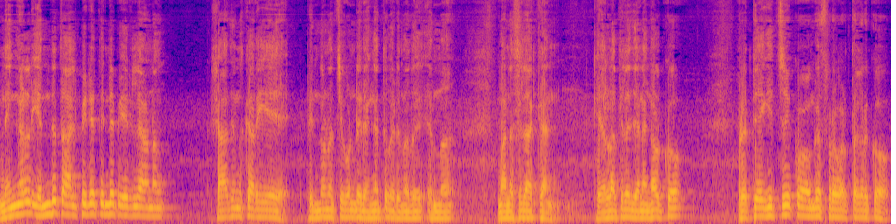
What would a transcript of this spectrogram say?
നിങ്ങൾ എന്ത് താല്പര്യത്തിന്റെ പേരിലാണ് ഷാജൻ കറിയെ പിന്തുണച്ചുകൊണ്ട് രംഗത്ത് വരുന്നത് എന്ന് മനസ്സിലാക്കാൻ കേരളത്തിലെ ജനങ്ങൾക്കോ പ്രത്യേകിച്ച് കോൺഗ്രസ് പ്രവർത്തകർക്കോ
